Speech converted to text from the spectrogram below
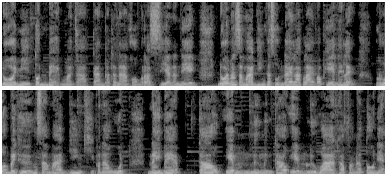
โดยมีต้นแบบมาจากการพัฒนาของรัสเซียนั่นเอง โดยมันสามารถยิงกระสุนได้หลากหลายประเภทนี่แหละ รวมไปถึงสามารถยิงขีปนาวุธในแบบ 9M 119M หรือว่าถ้าฝั่งนาโตเนี่ย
